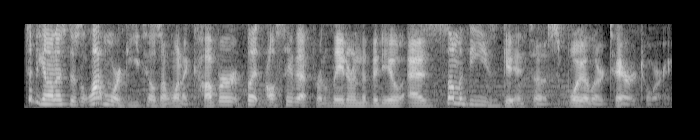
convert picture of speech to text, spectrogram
To be honest, there's a lot more details I want to cover, but I'll save that for later in the video as some of these get into spoiler territory.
